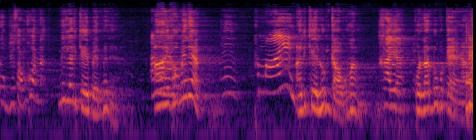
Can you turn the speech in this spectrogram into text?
นุกอยู่สองคนน่ะ นี่เล่นเกมเป็นไหมเนี่ยอะไร อายเขาไหมเนี่ยทำไม อายลิเกรุ่นเก่าเขามั่งใครอะ คนรัดรูปประแกงอะแม่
